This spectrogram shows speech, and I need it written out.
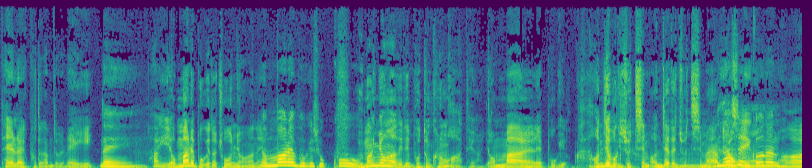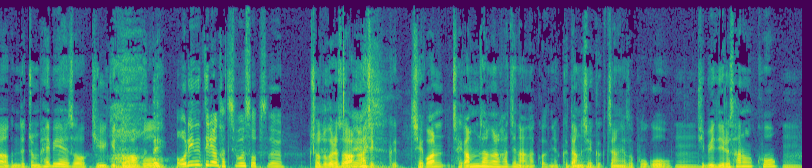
테일러 핵포드 감독의 레이. 네. 음, 하긴 연말에 보기도 좋은 영화네요. 연말에 보기 좋고 음악 영화들이 보통 그런 것 같아요. 연말에 보기 아, 언제 보기 좋지만 언제든 좋지만 사실 이거는- 영화가 근데 좀 헤비해서 길기도 하고 네, 어린이들이랑 같이 볼 수 없어요. 저도 그래서 네. 아직 그 재관 재감상을 하진 않았거든요. 그 당시에 음. 극장에서 보고 음, DVD를 사놓고 음.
